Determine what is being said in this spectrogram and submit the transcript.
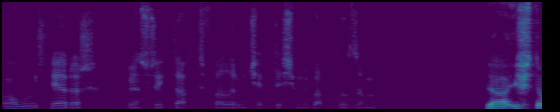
Ama bu işe yarar. Ben sürekli aktif kalırım chatte şimdi baktığın zaman. Ya işte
